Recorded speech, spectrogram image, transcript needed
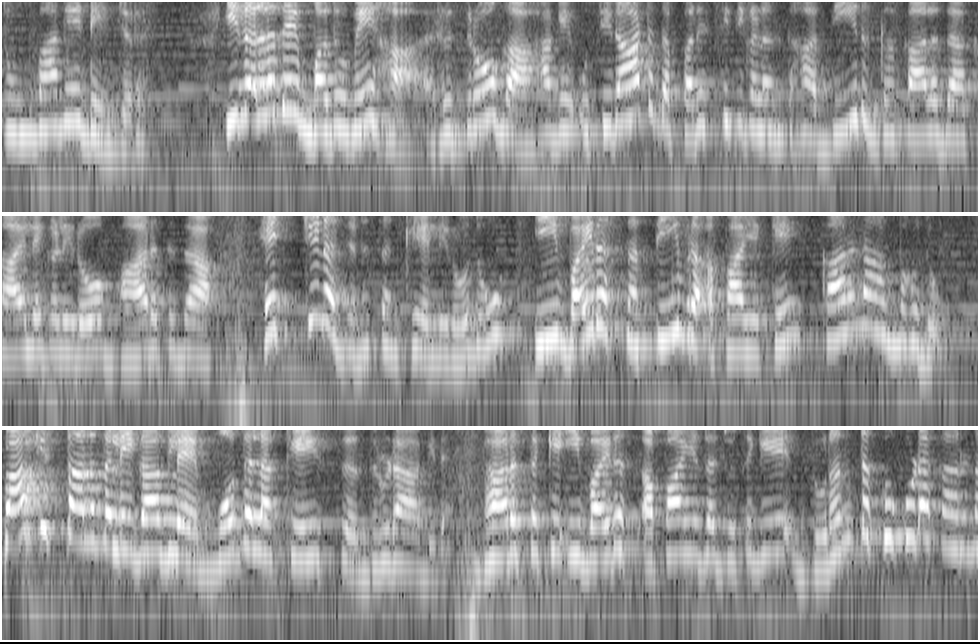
ತುಂಬಾನೇ ಡೇಂಜರಸ್ ಇದಲ್ಲದೆ ಮಧುಮೇಹ, ಹೃದ್ರೋಗ ಹಾಗೆ ಉಸಿರಾಟದ ಪರಿಸ್ಥಿತಿಗಳಂತಹ ದೀರ್ಘಕಾಲದ ಕಾಯಿಲೆಗಳಿರೋ ಭಾರತದ ಹೆಚ್ಚಿನ ಜನಸಂಖ್ಯೆಯಲ್ಲಿರೋದು ಈ ವೈರಸ್ನ ತೀವ್ರ ಅಪಾಯಕ್ಕೆ ಕಾರಣ ಆಗಬಹುದು. ಪಾಕಿಸ್ತಾನದಲ್ಲಿ ಈಗಾಗಲೇ ಮೊದಲ ಕೇಸ್ ದೃಢ ಆಗಿದೆ. ಭಾರತಕ್ಕೆ ಈ ವೈರಸ್ ಅಪಾಯದ ಜೊತೆಗೆ ದುರಂತಕ್ಕೂ ಕೂಡ ಕಾರಣ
